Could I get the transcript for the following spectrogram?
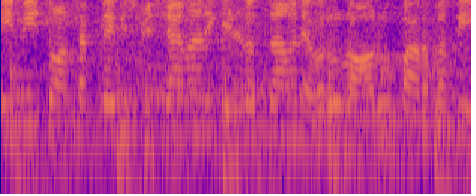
ఏమీ తోచట్లేదు శ్మశానానికి వెళ్ళొద్దామని ఎవరు రారు పార్వతి.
